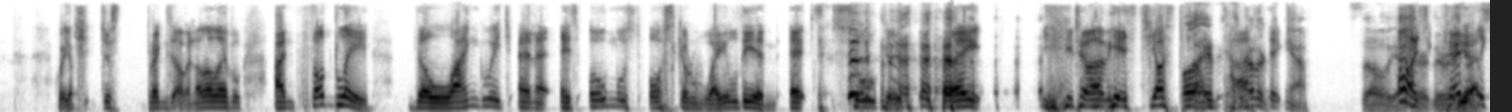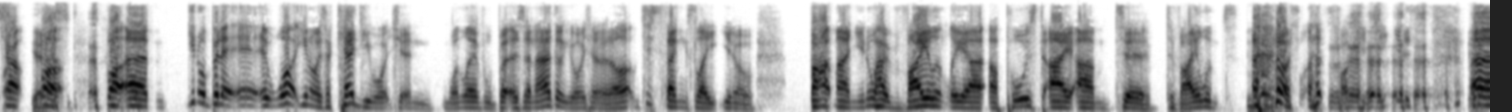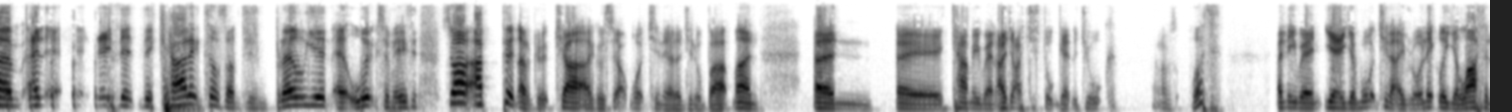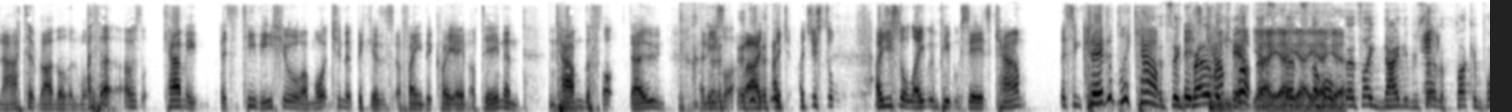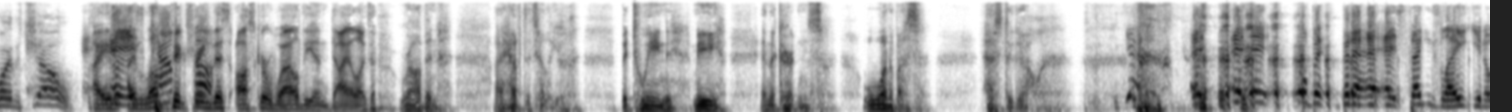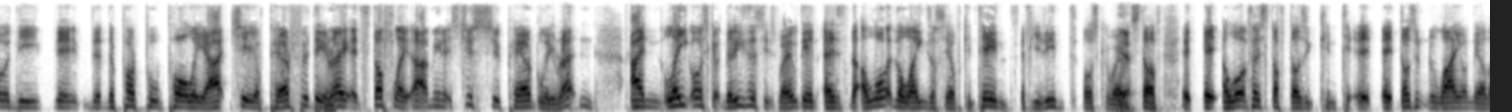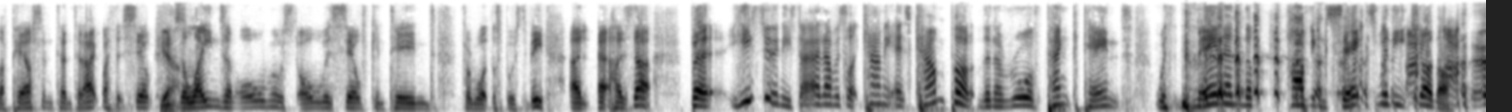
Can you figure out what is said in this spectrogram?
which just brings it up another level and thirdly the language in it is almost Oscar Wildean. It's so good, right? You know, what I mean, it's just well, it- it's rather fantastic. camp. So yeah, oh, there- it's there is incredibly that. camp, Yes. but but um, you know, but it, it, it what you know, as a kid you watch it in one level, but as an adult you watch it in another. Just things like you know, Batman, you know how violently uh, opposed I am to to violence. That's fucking genius. Um, and it, it, the, the characters are just brilliant. It looks amazing. So I, I put in our group chat. I go, so I'm watching the original Batman, and uh, Cammy went, I, I just don't get the joke. And I was like, what? And he went, yeah, you're watching it ironically. You're laughing at it rather than with it. I was like, Cammy, it's a TV show. I'm watching it because I find it quite entertaining. Mm-hmm. Calm the fuck down. And he's like, I, I, I just don't, I just don't like when people say it's camp. It's incredibly camp. It's incredibly camp. camp. Yeah, That's, yeah, that's yeah, the yeah, whole, yeah. That's like ninety percent of the fucking point of the show. I, I love camp picturing talk. this Oscar Wildean dialogue. Robin, I have to tell you, between me and the curtains, one of us has to go. Yeah, it, it, it, but but it, it's things like you know the the the, the purple Pagliacci of perfidy, Mhm. right? It's stuff like that. I mean, it's just superbly written. And like Oscar, the reason it's well done is that a lot of the lines are self-contained. If you read Oscar Wilde Yeah. stuff, it, it a lot of his stuff doesn't contain it, it doesn't rely on the other person to interact with itself. Yeah. The lines are almost always self-contained for what they're supposed to be, and it has that. But he's doing his and I was like, Cammy, it's camper than a row of pink tents with men in them having sex with each other,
